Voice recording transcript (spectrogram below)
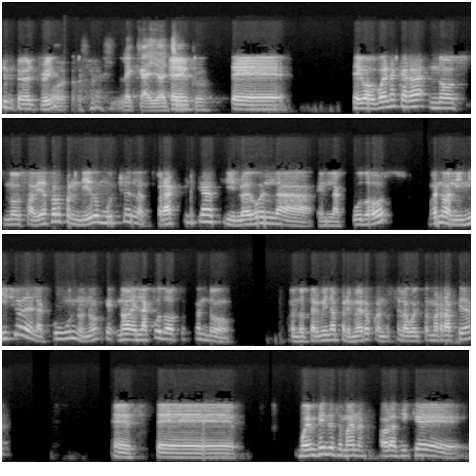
le cayó a Checo. Este, digo, buena carrera. Nos, nos había sorprendido mucho en las prácticas y luego en la, en la Q2. Bueno, al inicio de la Q1, ¿no? Que, no, en la Q2 es cuando cuando termina primero, cuando hace la vuelta más rápida. Este, buen fin de semana. Ahora sí que,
